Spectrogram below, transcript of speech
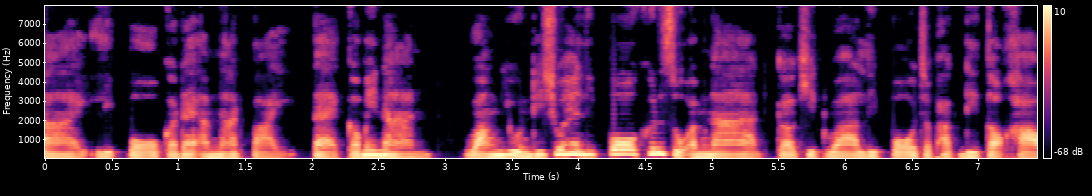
ได้ลิโป้ก็ได้อำนาจไป แต่ก็ไม่นาน หวังหยุนที่ช่วยให้ลิโป้ขึ้นสู่อำนาจ ก็คิดว่าลิโป้จะพักดีต่อเขา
